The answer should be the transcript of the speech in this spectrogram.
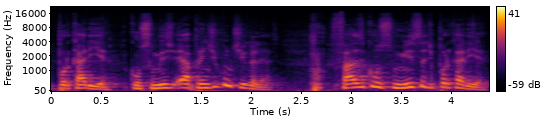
porcaria. Consumista. Eu aprendi contigo, aliás. Fase consumista de porcaria.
